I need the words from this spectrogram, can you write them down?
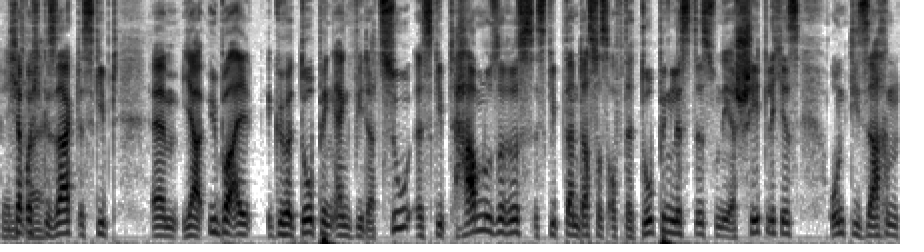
Ich habe euch gesagt, es gibt, ähm, ja, überall gehört Doping irgendwie dazu. Es gibt harmloseres, es gibt dann das, was auf der Dopingliste ist und eher schädliches und die Sachen,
